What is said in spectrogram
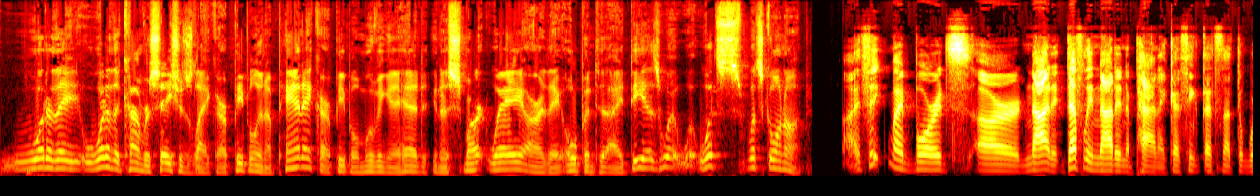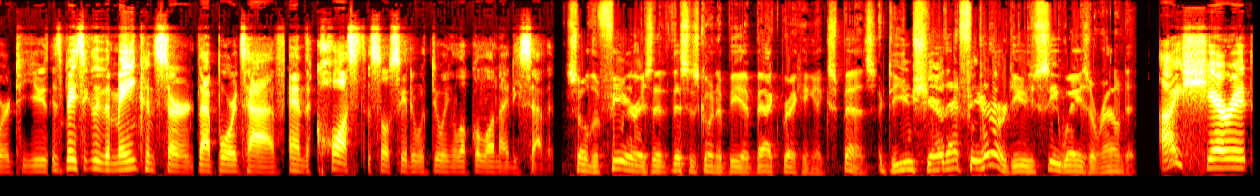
what are they what are the conversations like? Are people in a panic? Are people moving ahead in a smart way? Are they open to ideas? What, what's what's going on? I think my boards are not definitely not in a panic. I think that's not the word to use. It's basically the main concern that boards have and the cost associated with doing local law 97. So the fear is that this is going to be a backbreaking expense. Do you share that fear or do you see ways around it? I share it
